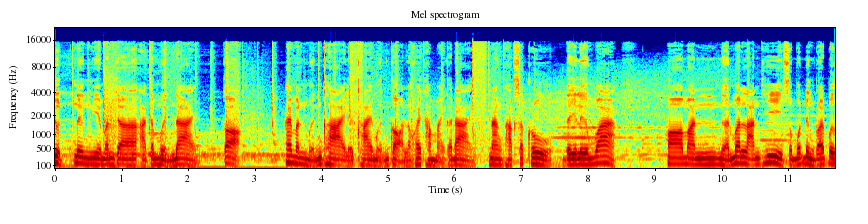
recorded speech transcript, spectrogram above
จุดหนึ่งเนี่ยมันจะอาจจะเหมือนได้ ก็ ให้มันเหมือนคลายหรือคลายเหมือนก่อนแล้วค่อยทำใหม่ก็ได้ นั่งพักสักครู่ แต่อย่าลืมว่า พอมันเหนือนเมื่อล้านที่สมมติ 100%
